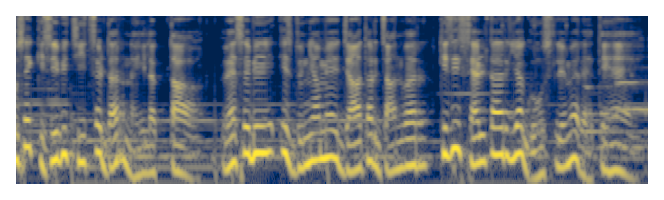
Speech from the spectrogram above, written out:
उसे किसी भी चीज़ से डर नहीं लगता। वैसे भी इस दुनिया में ज़्यादातर जानवर किसी शेल्टर या घोंसले में रहते हैं।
